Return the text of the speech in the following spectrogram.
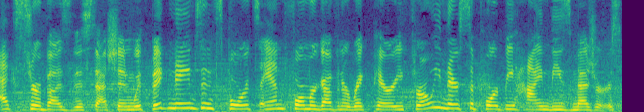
extra buzz this session with big names in sports and former Governor Rick Perry throwing their support behind these measures.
